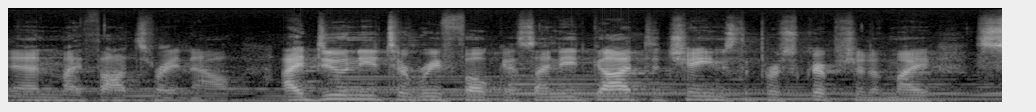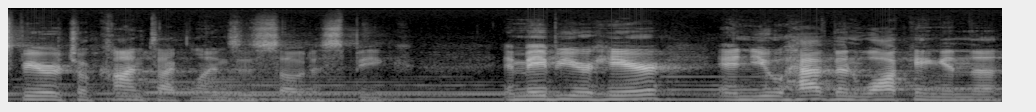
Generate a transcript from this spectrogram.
and my thoughts right now. I do need to refocus. I need God to change the prescription of my spiritual contact lenses, so to speak. And maybe you're here and you have been walking in the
